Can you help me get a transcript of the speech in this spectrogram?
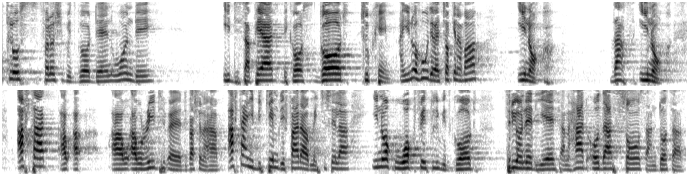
close fellowship with God, then one day he disappeared because God took him. And you know who they were talking about? Enoch. That's Enoch. After, I, will- I will read uh, the version I have. After he became the father of Methuselah, Enoch walked faithfully with God 300 years and had other sons and daughters.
